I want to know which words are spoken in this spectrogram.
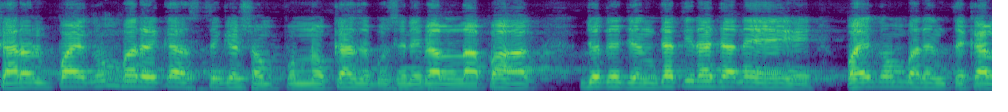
কারণ পায়গম্বরের কাছ থেকে সম্পূর্ণ কাজ বুঝে নেবে আল্লাহ পাক। যদি জনজাতিরা জানে, পয়গম্বর ইন্তেকাল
